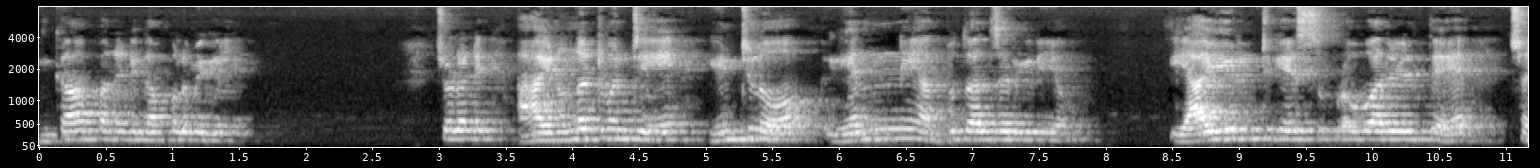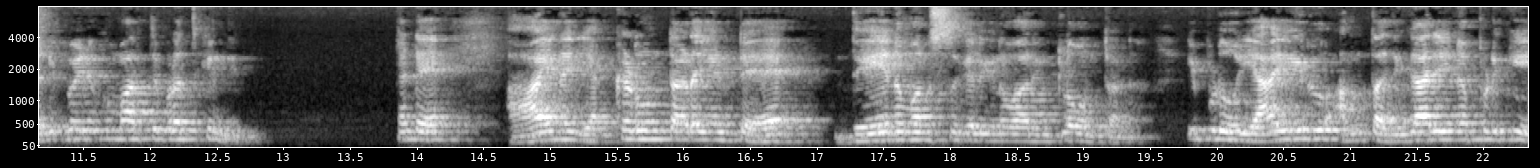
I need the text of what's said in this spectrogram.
ఇంకా పన్నెండు గంపలు మిగిలి చూడండి ఆయన ఉన్నటువంటి ఇంటిలో ఎన్ని అద్భుతాలు జరిగినాయో. యాయూరింటికి యేసు ప్రభు వారు వెళ్తే చనిపోయిన కుమార్తె బ్రతికింది. అంటే ఆయన ఎక్కడ ఉంటాడు అంటే దేన మనస్సు కలిగిన వారి ఇంట్లో ఉంటాడు. ఇప్పుడు యాయిరు అంత అధికారి అయినప్పటికీ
